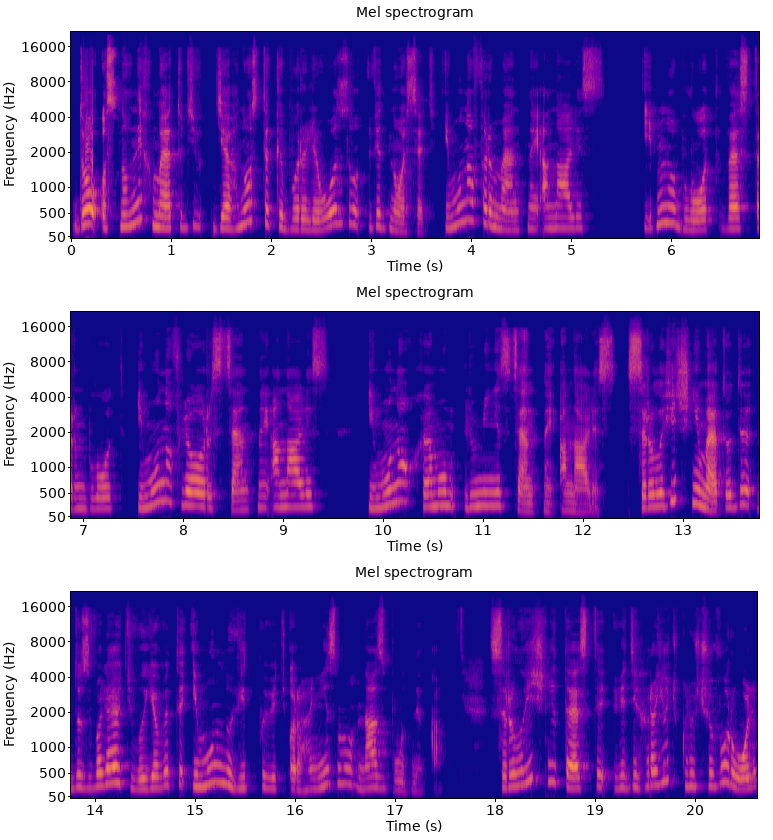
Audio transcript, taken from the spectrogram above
До основних методів діагностики бореліозу відносять імуноферментний аналіз, імуноблот, вестернблот, імунофлюоресцентний аналіз, імунохемолюмінесцентний аналіз. Серологічні методи дозволяють виявити імунну відповідь організму на збудника. Серологічні тести відіграють ключову роль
